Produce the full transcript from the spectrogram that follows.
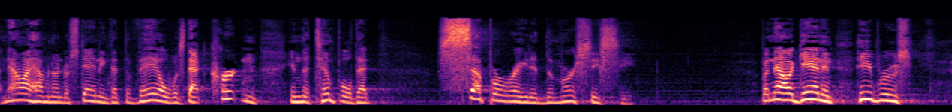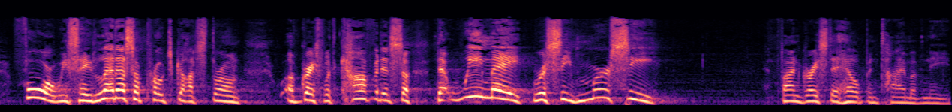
But now I have an understanding that the veil was that curtain in the temple that separated the mercy seat. But now, again, in Hebrews 4, we say, Let us approach God's throne of grace with confidence so that we may receive mercy and find grace to help in time of need.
